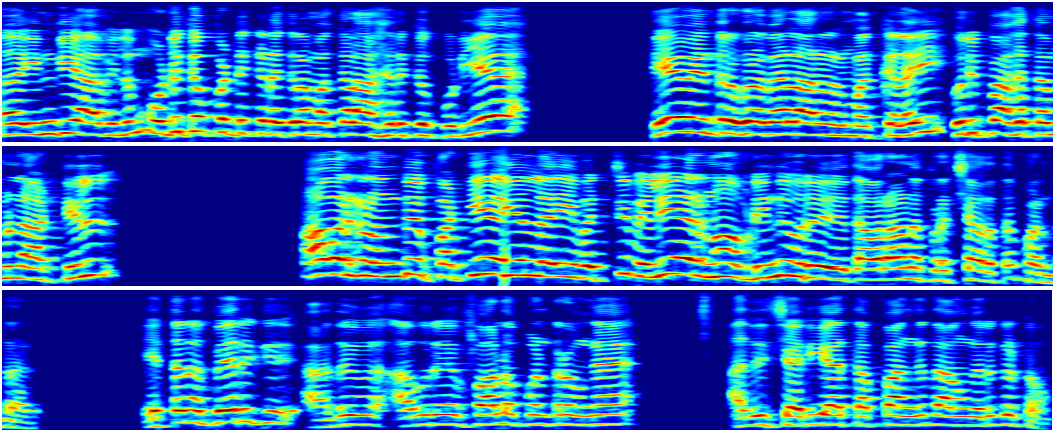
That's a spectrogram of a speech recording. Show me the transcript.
அஹ், இந்தியாவிலும் ஒடுக்கப்பட்டு கிடக்கிற மக்களாக இருக்கக்கூடிய தேவேந்திரகுல வேளாளர் மக்களை குறிப்பாக தமிழ்நாட்டில் அவர்கள் வந்து பட்டியலை வச்சு வெளியேறணும் அப்படின்னு ஒரு தவறான பிரச்சாரத்தை பண்றாரு. எத்தனை பேருக்கு அது அவரு ஃபாலோ பண்றவங்க அது சரியா தப்பாங்கிறது அவங்க இருக்கட்டும்.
